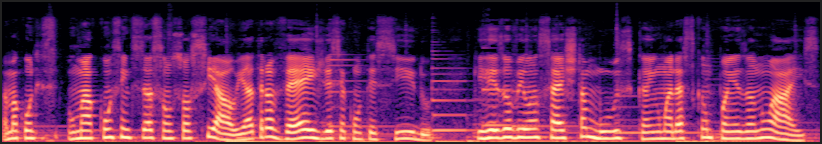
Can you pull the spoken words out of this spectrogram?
É uma, uma conscientização social e é através desse acontecido que resolvi lançar esta música em uma das campanhas anuais.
